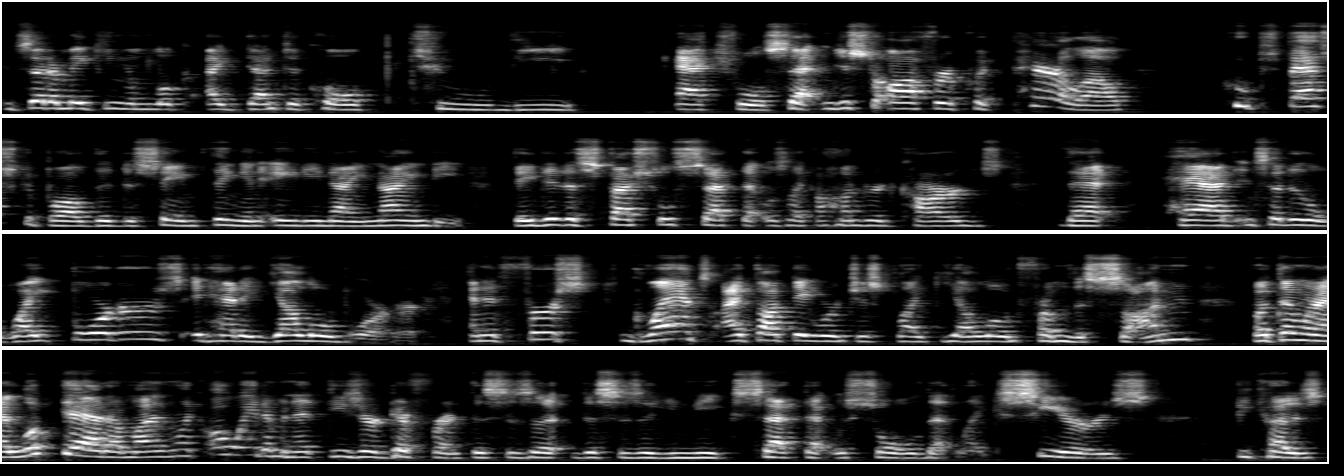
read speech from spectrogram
instead of making them look identical to the actual set. And just to offer a quick parallel, Hoops Basketball did the same thing in 89 90. They did a special set that was like 100 cards that had instead of the white borders, it had a yellow border. And at first glance, I thought they were just like yellowed from the sun. But then when I looked at them, I'm like, oh wait a minute, these are different. This is a this is a unique set that was sold at like Sears because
